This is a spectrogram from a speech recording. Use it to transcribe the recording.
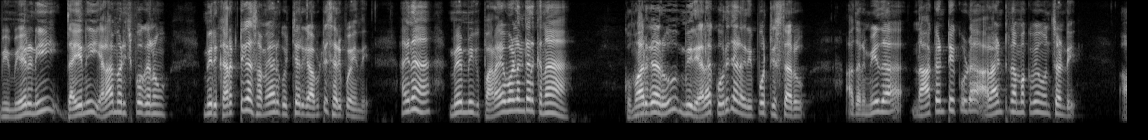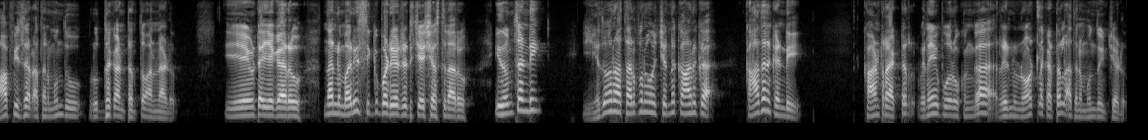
మీ మేలుని దయని ఎలా మర్చిపోగలం? మీరు కరెక్ట్గా సమయానికి వచ్చారు కాబట్టి సరిపోయింది. అయినా మేము మీకు పరాయి వాళ్ళం కనుకనా? కుమార్ గారు మీరు ఎలా కోరితే అలా రిపోర్ట్ ఇస్తారు. అతని మీద నాకంటే కూడా అలాంటి నమ్మకమే ఉంచండి ఆఫీసర్ అతని ముందు వృద్ధకంఠంతో అన్నాడు. ఏమిటయ్య గారు? నన్ను మరీ సిగ్గుపడేటట్టు చేసేస్తున్నారు. ఇది ఉంచండి. ఏదో నా తరపున ఓ చిన్న కానుక. కాదనకండి. కాంట్రాక్టర్ వినయపూర్వకంగా రెండు నోట్ల కట్టలు అతని ముందుంచాడు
